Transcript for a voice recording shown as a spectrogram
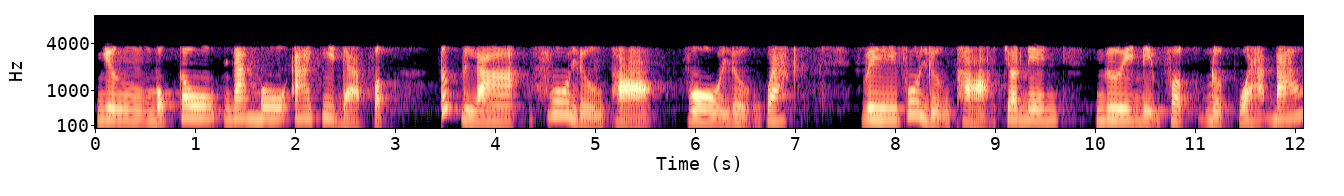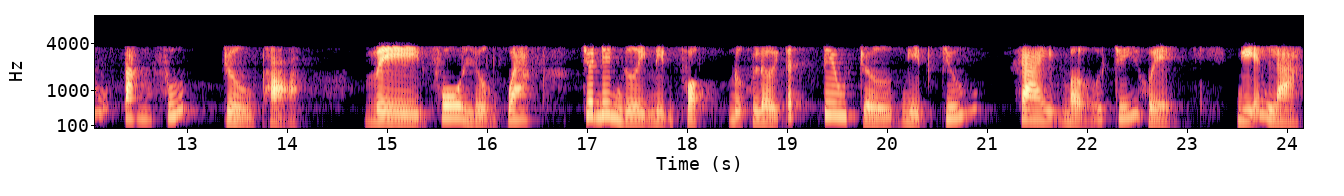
nhưng một câu nam mô a di đà phật, tức là vô lượng thọ, vô lượng quan vì vô lượng thọ cho nên người niệm phật được quả báo tăng phước trường thọ vì vô lượng quan cho nên người niệm phật được lợi ích tiêu trừ nghiệp chướng, khai mở trí huệ. Nghĩa là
